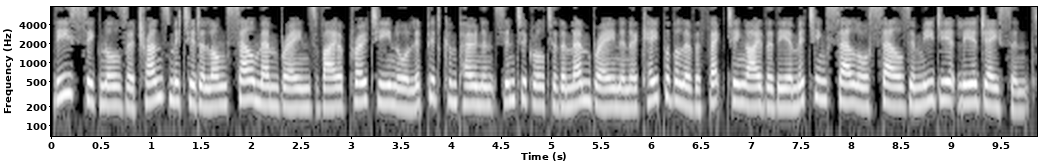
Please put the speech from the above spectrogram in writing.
These signals are transmitted along cell membranes via protein or lipid components integral to the membrane and are capable of affecting either the emitting cell or cells immediately adjacent.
